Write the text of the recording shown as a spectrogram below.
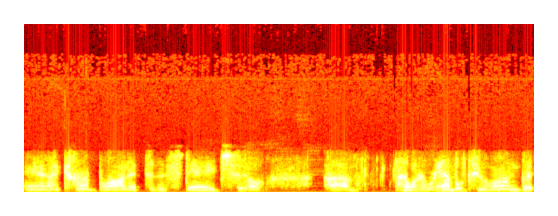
and I kind of brought it to the stage. So um, I don't want to ramble too long, but.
